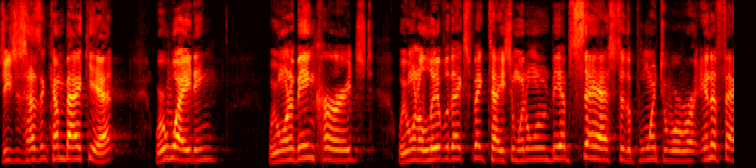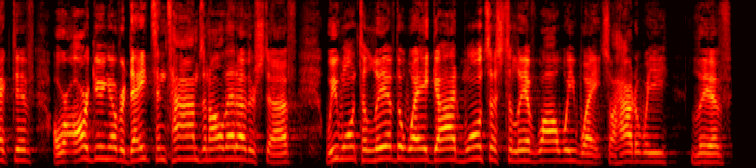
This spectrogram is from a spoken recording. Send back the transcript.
Jesus hasn't come back yet. We're waiting. We want to be encouraged. We want to live with expectation. We don't want to be obsessed to the point to where we're ineffective or we're arguing over dates and times and all that other stuff. We want to live the way God wants us to live while we wait. So how do we live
